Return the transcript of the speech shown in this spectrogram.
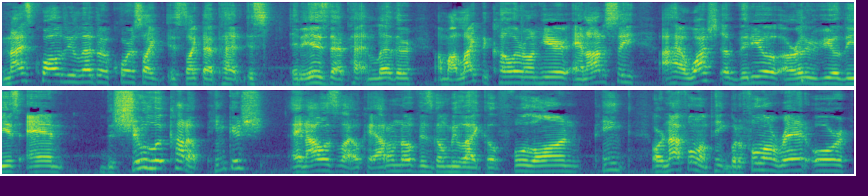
Nice quality leather, of course, like it's like that patent, it's, it is that patent leather. Um, I like the color on here and honestly, I had watched a video, an early review of these and the shoe looked kind of pinkish and I was like, okay, I don't know if it's gonna be like a full-on pink or not full-on pink, but a full-on red or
